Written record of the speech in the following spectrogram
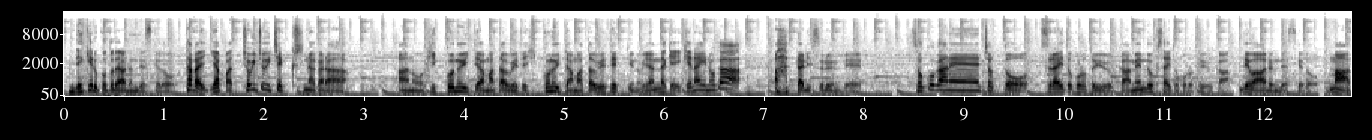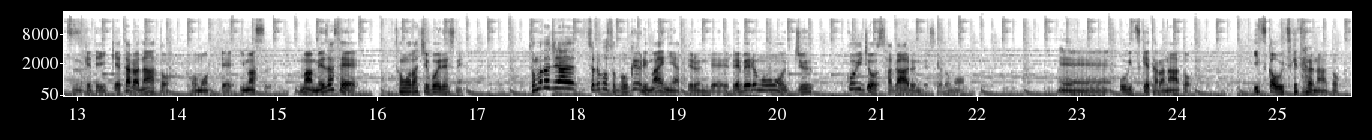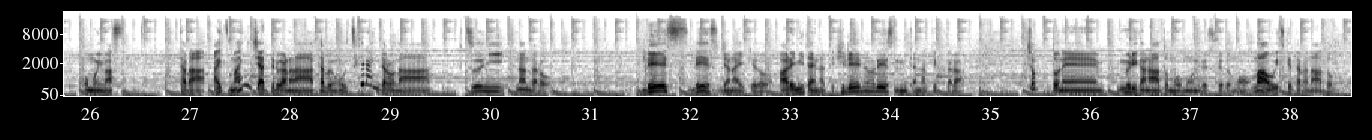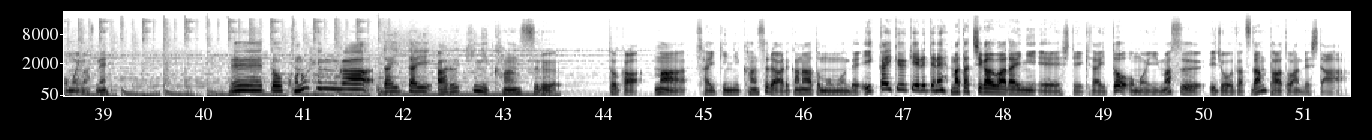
うできることであるんですけどただやっぱちょいちょいチェックしながらあの引っこ抜いてはまた植えて引っこ抜いてはまた植えてっていうのをやんなきゃいけないのがあったりするんでそこがねちょっと辛いところというか面倒くさいところというかではあるんですけどまあ続けていけたらなと思っています。まあ目指せ友達超えですね。友達はそれこそ僕より前にやってるんでレベルももう10個以上差があるんですけども、えー、追いつけたらなといつか追いつけたらなと思います。ただあいつ毎日やってるからな多分追いつけないんだろうな。普通になんだろうレースレースじゃないけどあれみたいになって比例のレースみたいになっていくからちょっとね、無理かなとも思うんですけども、まあ追いつけたらなと思いますね。えーと、この辺がだいたい歩きに関するとか、まあ最近に関するあれかなとも思うんで、一回休憩入れてね、また違う話題に、えー、していきたいと思います。以上、雑談パート1でした。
